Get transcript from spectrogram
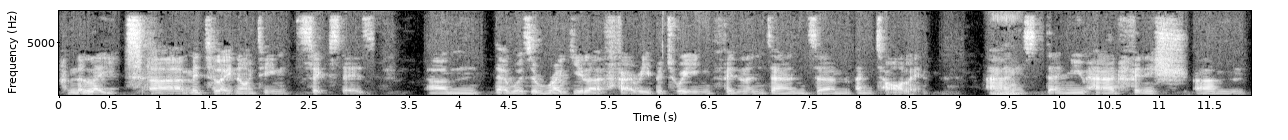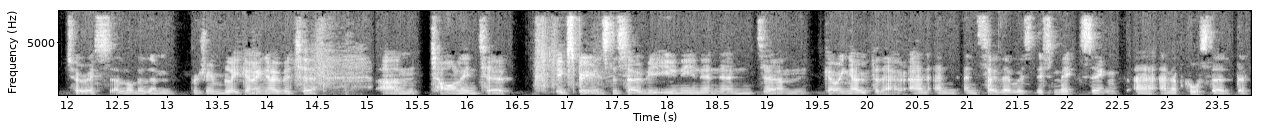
from the late, uh, mid to late 1960s, um, there was a regular ferry between Finland and, um, and Tallinn. And mm-hmm. then you had Finnish um, tourists, a lot of them presumably going over to um, Tallinn to experience the Soviet Union and, and um, going over there. And, and, and so there was this mixing. Uh, and of course, the, the,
